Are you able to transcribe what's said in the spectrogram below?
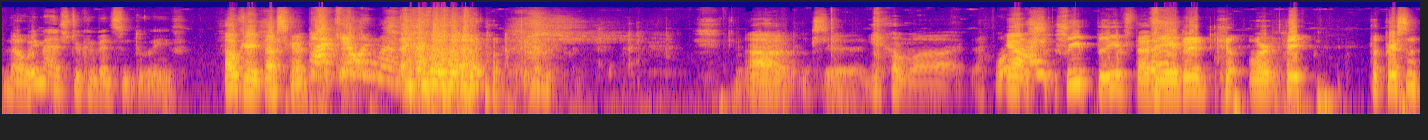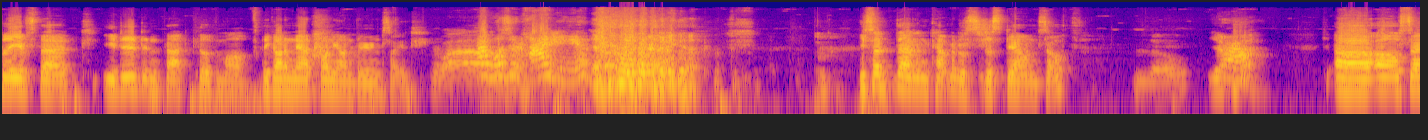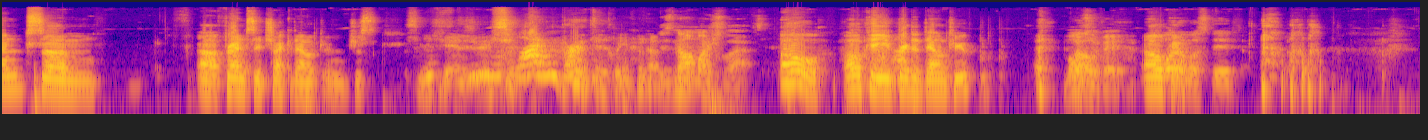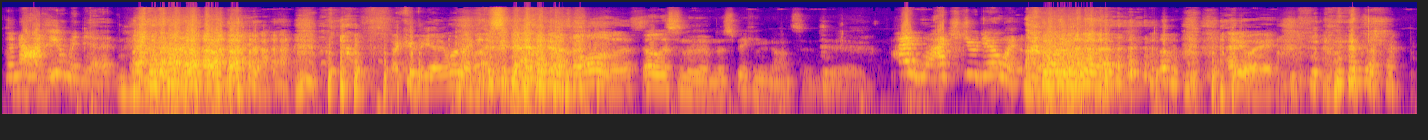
no, we managed to convince him to leave. okay, that's good. By killing them! Uh. Come on. yeah, sh- she believes that you did kill, or they, the person believes that you did in fact kill them all. They got a nat twenty on their insight. Wow. I wasn't hiding it! You said that encampment was just down south. no. Yeah! Uh, I'll send some uh, friends to check it out and just. Some janitors. Why we burnt it? Clean it up. There's not much left. Oh, okay. You burned it down too. Most No. of it. Oh, okay. One of Okay. us did. The not human did it! That could be any one of us. All of us. Oh, listen to them. They're speaking nonsense. Yeah. I watched you do it. anyway,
